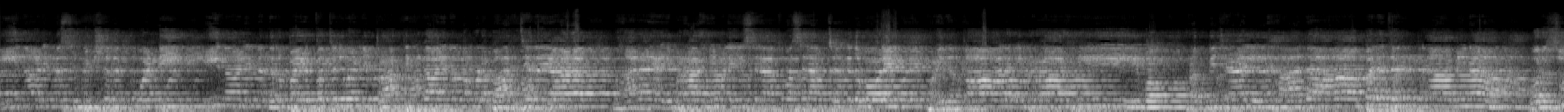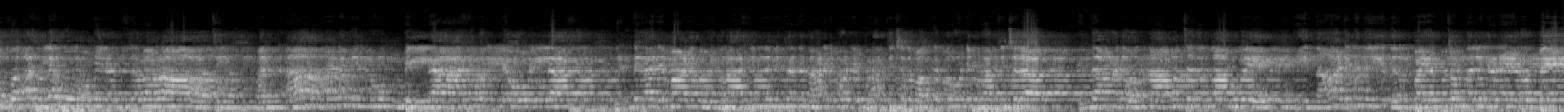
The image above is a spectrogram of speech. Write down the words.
ഈ നാടിന്റെ സുഭിക്ഷതയ്ക്ക് വേണ്ടി ഈ നാടിന്റെ നിർഭയത്വത്തിന് വേണ്ടി പ്രാർത്ഥിക്കുക എന്നത് നമ്മുടെ ബാധ്യതയാണ്. മഹാനായ ഇബ്രാഹിം അലൈഹി സ്വലാത്തു വസ്സലാം ചെയ്തതുപോലെ "വഇദ് വർസുഖ് അഹ്ലഹു من الثمرات. من آمن منهم بالله واليوم الآخر. രണ്ട് കാര്യമാണ് ഇബ്രാഹിം നബി തന്റെ നാടിന് വേണ്ടി പ്രാർത്ഥിച്ചത് മക്കൾക്ക് വേണ്ടി പ്രാർത്ഥിച്ചത്. എന്താണ് ഒന്നാമത്തെ അല്ലാഹുവേ ഈ നാടിന് നീ നിർഭയത്വം നൽകണേ റബ്ബേ.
